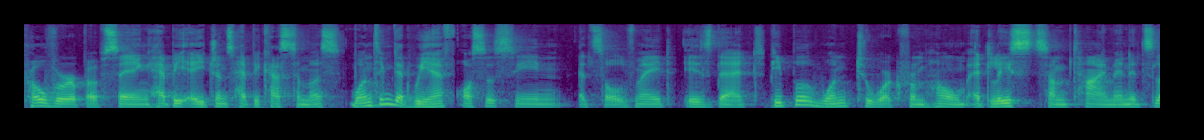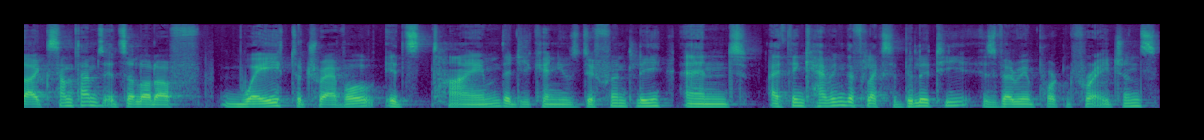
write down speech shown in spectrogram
proverb of saying happy agents, happy customers. One thing that we have also seen at Solvemate is that people want to work from home at least some time. And it's like sometimes it's a lot of way to travel, it's time that you can use differently. And I think having the flexibility is very important for agents.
